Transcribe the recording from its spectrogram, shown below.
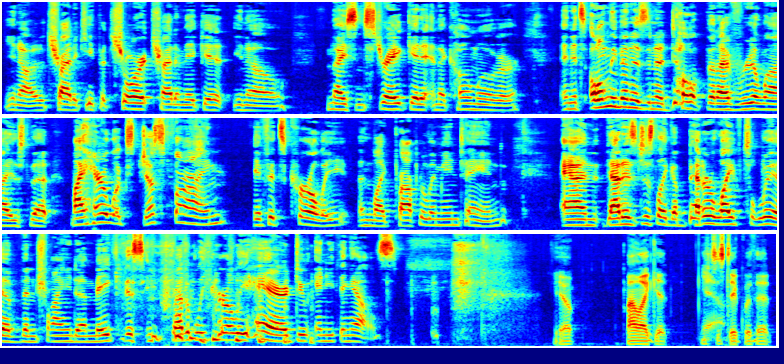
You know, to try to keep it short, try to make it, you know, nice and straight, get it in a comb over. And it's only been as an adult that I've realized that my hair looks just fine if it's curly and like properly maintained. And that is just like a better life to live than trying to make this incredibly curly hair do anything else. Yep. I like it. You Yeah. To stick with it.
